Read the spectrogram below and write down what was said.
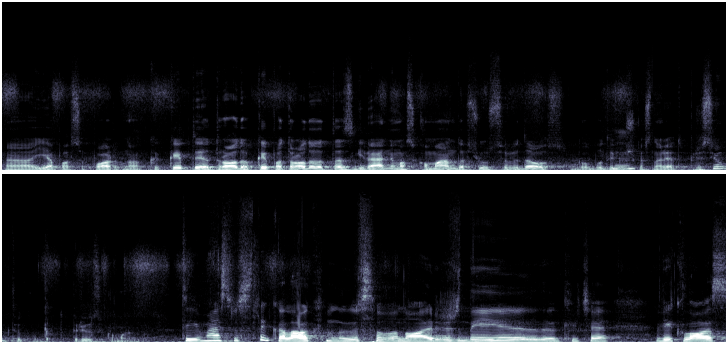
jie pasuportino. Kaip tai atrodo, kaip atrodo tas gyvenimas komandos jūsų vidaus? Galbūt tai mhm. kažkas norėtų prisijungti prie jūsų komandos. Tai mes visą laiką laukiam naujų savanorių, žinai, kaip čia veiklos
